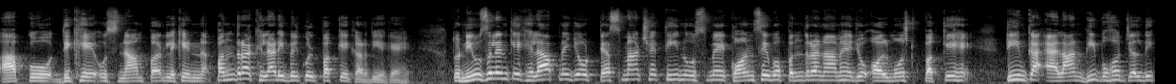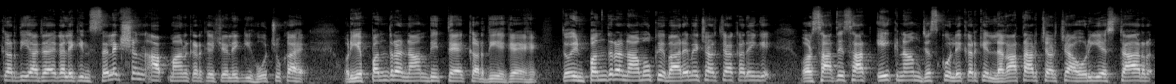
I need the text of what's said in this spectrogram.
आपको दिखे उस नाम पर, लेकिन पंद्रह खिलाड़ी बिल्कुल पक्के कर दिए गए हैं। तो न्यूजीलैंड के खिलाफ में जो टेस्ट मैच है तीन, उसमें कौन से वो पंद्रह नाम है जो ऑलमोस्ट पक्के हैं? टीम का ऐलान भी बहुत जल्दी कर दिया जाएगा, लेकिन सिलेक्शन आप मान करके चले कि हो चुका है और ये पंद्रह नाम भी तय कर दिए गए हैं। तो इन पंद्रह नामों के बारे में चर्चा करेंगे और साथ ही साथ एक नाम जिसको लेकर के लगातार चर्चा हो रही है, स्टार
